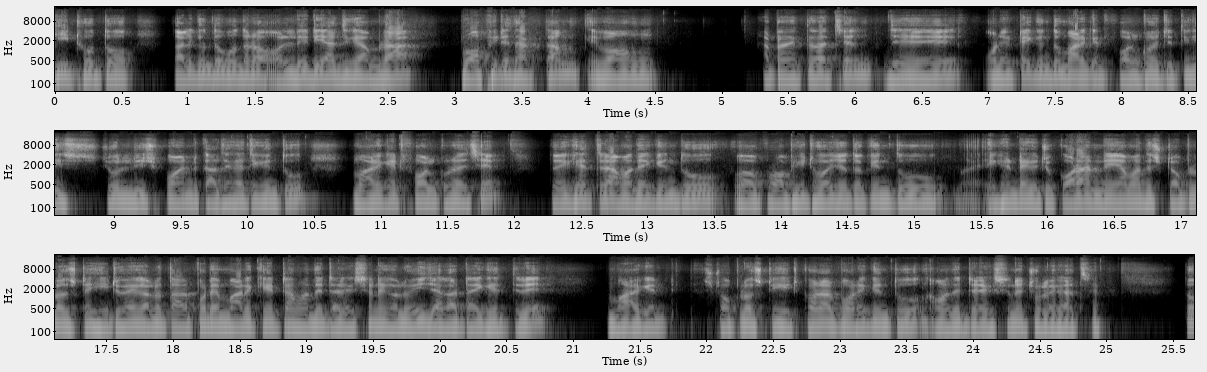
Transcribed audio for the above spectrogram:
হিট হতো, তাহলে কিন্তু বন্ধুরা অলরেডি আজকে আমরা প্রফিটে থাকতাম এবং আপনারা দেখতে পাচ্ছেন যে অনেকটাই কিন্তু মার্কেট ফল করেছে। তিরিশ, চল্লিশ পয়েন্ট কাছাকাছি কিন্তু মার্কেট ফল করেছে। তো এক্ষেত্রে আমাদের কিন্তু প্রফিট হয়ে যেত কিন্তু এখানটা কিছু করার নেই। আমাদের স্টপ লসটা হিট হয়ে গেল, তারপরে মার্কেট আমাদের ডাইরেকশানে গেল। এই জায়গাটায় ক্ষেত্রে মার্কেট স্টপ লসটি হিট করার পরে কিন্তু আমাদের ডাইরেকশানে চলে গেছে তো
